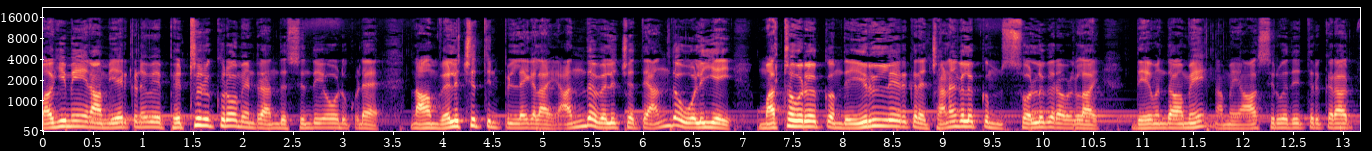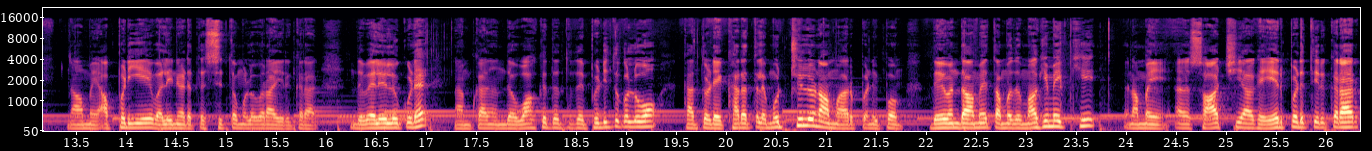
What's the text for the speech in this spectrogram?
மகிமையை நாம் ஏற்கனவே பெற்றிருக்கிறோம் என்ற அந்த சிந்தையோடு கூட நாம் வெளிச்சத்தின் பிள்ளைகளாய் அந்த வெளிச்சத்தை அந்த ஒளியை மற்றவர்களுக்கும் இந்த இருளில் இருக்கிற ஜனங்களுக்கும் சொல்லுகிறவர்களாய் தேவன்தாமே நம்மை ஆசீர்வதித்திருக்கிறார். நாமை அப்படியே வழிநடத்த சித்தமுள்ளவராக இருக்கிறார். இந்த வேலையில் கூட நாம் க அந்த வாக்கு தத்துவத்தை பிடித்து கொள்வோம் கத்துடைய கரத்தில் முற்றிலும் நாம் அர்ப்பணிப்போம். தேவன் தாமே தமது மகிமைக்கு நம்மை சாட்சியாக ஏற்படுத்தியிருக்கிறார்.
